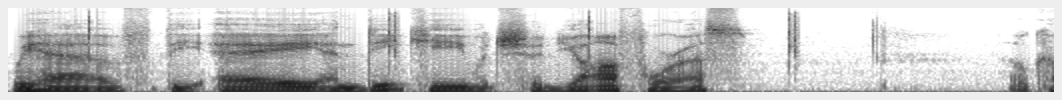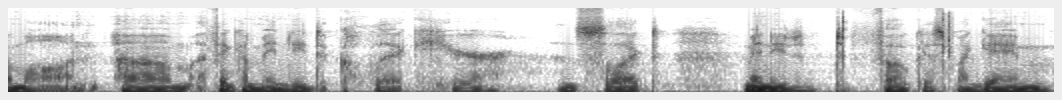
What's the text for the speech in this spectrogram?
we have the A and D key which should yaw for us. Oh come on, um, I think I may need to click here and select, may need to focus my game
